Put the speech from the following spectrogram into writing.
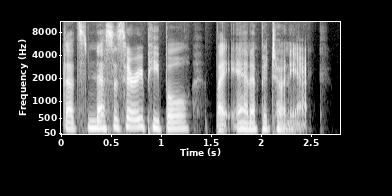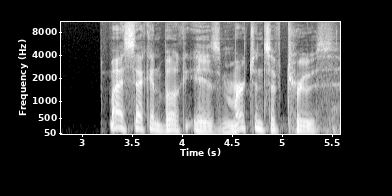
That's Necessary People by Anna Pitoniak. My second book is Merchants of Truth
